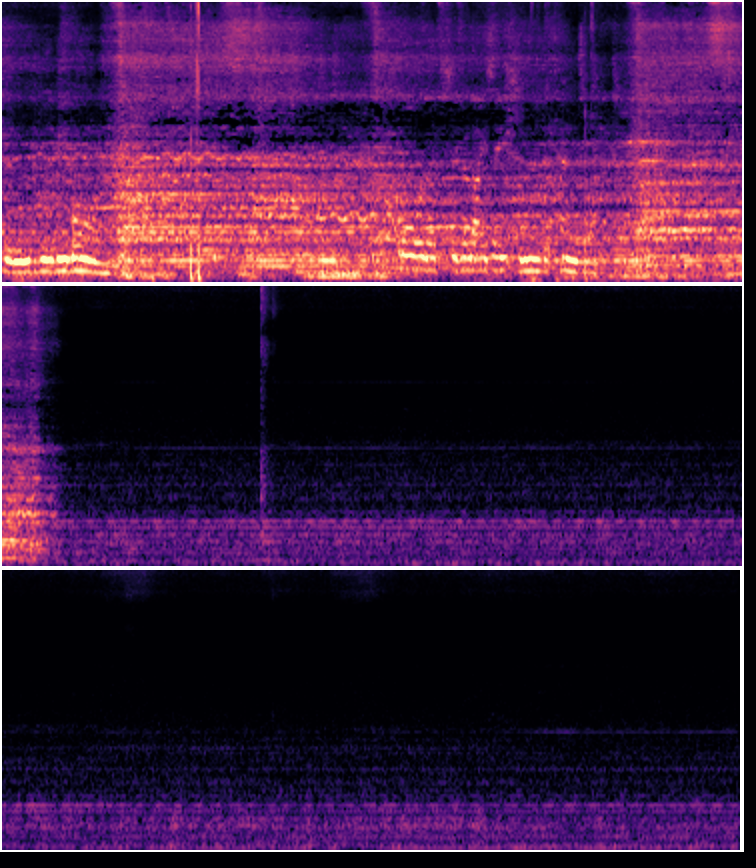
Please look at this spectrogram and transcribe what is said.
civilization will be born. All of civilization depends on it.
